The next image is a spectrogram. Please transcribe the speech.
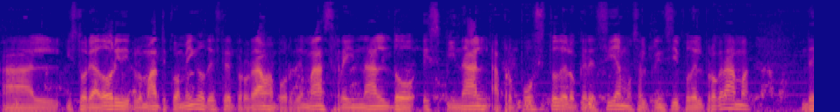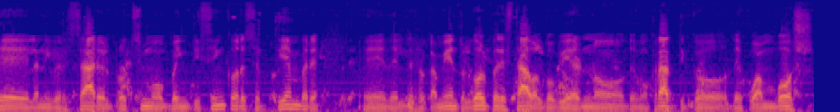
al historiador y diplomático amigo de este programa por demás, Reinaldo Espinal, a propósito de lo que decíamos al principio del programa, del aniversario, el próximo 25 de septiembre, eh, del derrocamiento, el golpe de Estado al gobierno democrático de Juan Bosch.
